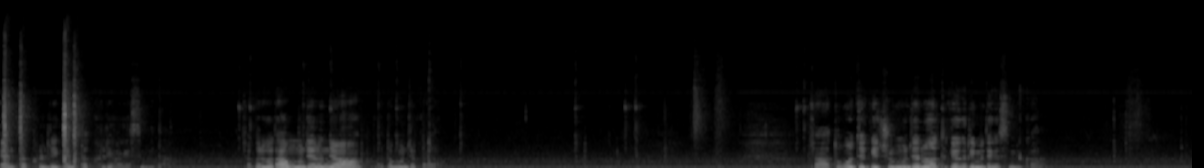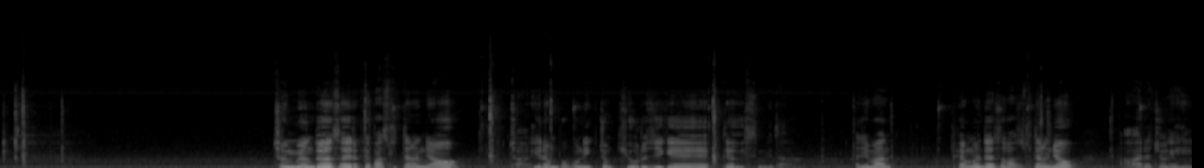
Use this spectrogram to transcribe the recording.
엔터 클릭 엔터 클릭 하겠습니다. 자, 그리고 다음 문제는요. 어떤 문제일까요? 자, 두 번째 기출 문제는 어떻게 그리면 되겠습니까? 정면도에서 이렇게 봤을 때는요. 자, 이런 부분이 좀 기울어지게 되어 있습니다. 하지만 평면도에서 봤을 때는요. 아래쪽에 이,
